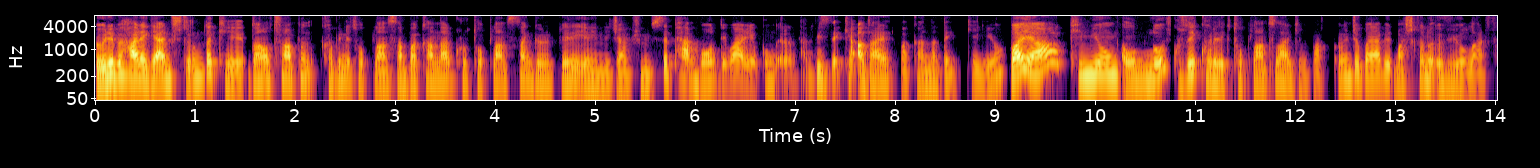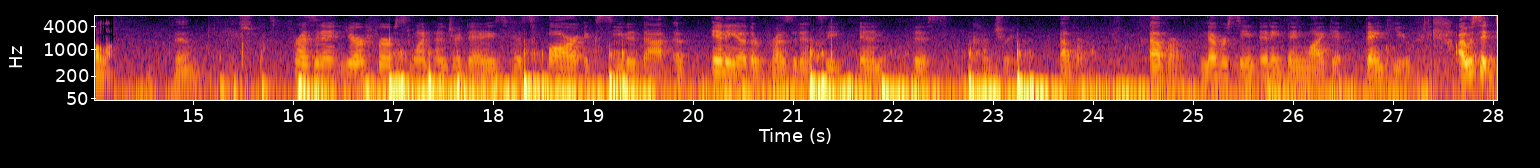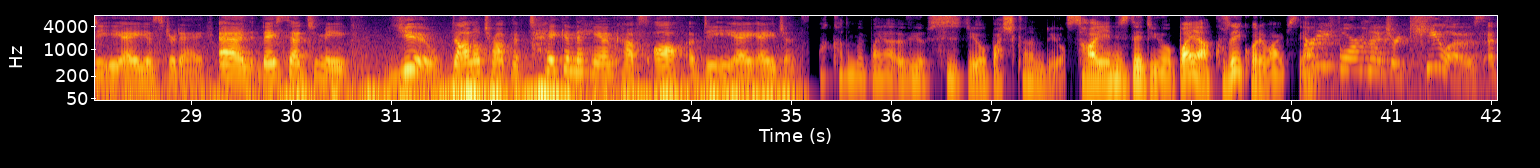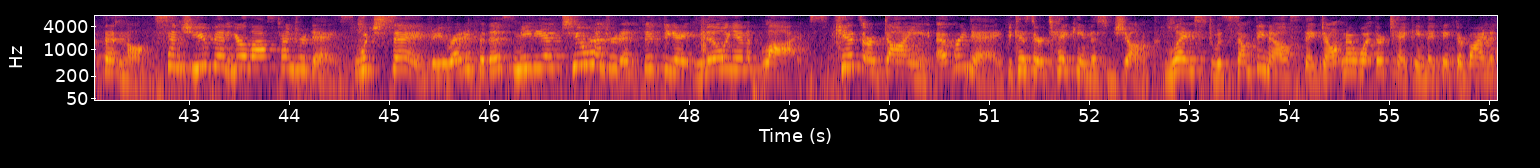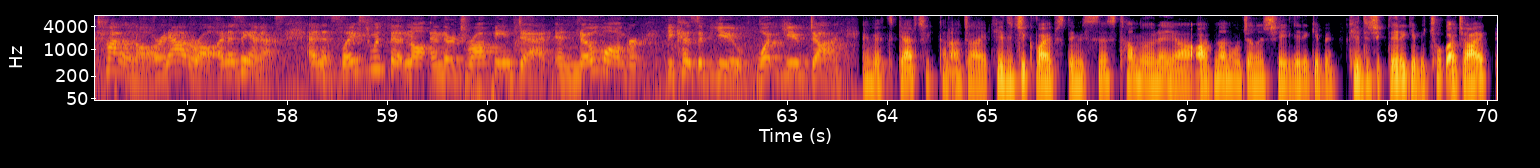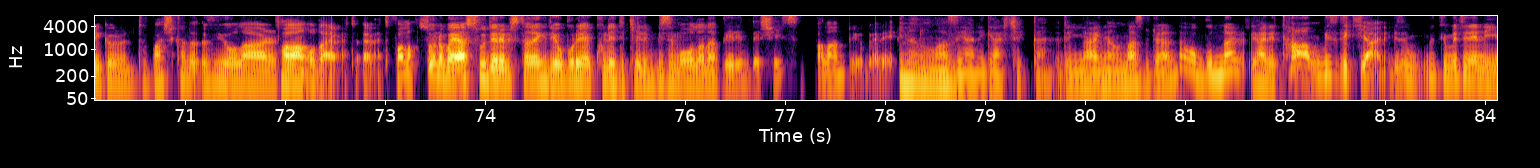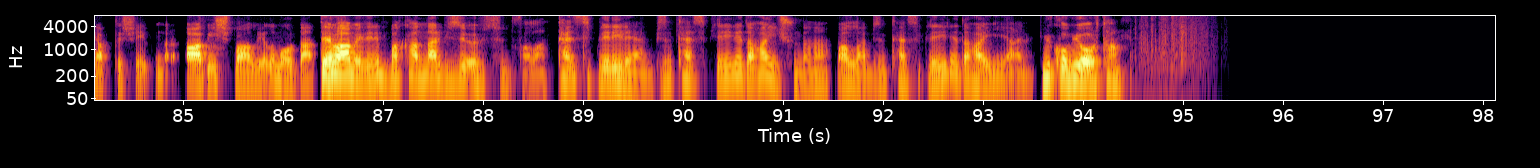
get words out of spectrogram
öyle bir hale gelmiş durumda ki Donald Trump'ın kabine toplantısından, bakanlar kurulu toplantısından görüntüleri yayınlayacağım şimdi size. Pam Bondi var ya bunların yani bizdeki Adalet Bakanı'na denk geliyor. Bayağı Kim Jong-un'lu Kuzey Kore'deki toplantılar gibi bak. Önce bayağı bir başkanı övüyorlar falan. Pam? President, your first 100 days has far exceeded that of any other presidency in this country, ever. Ever. Never seen anything like it. Thank you. I was at DEA yesterday, and they said to me, You, Donald Trump, have taken the handcuffs off of DEA agents. Bak kadın böyle bayağı övüyor. Siz diyor, başkanım diyor. Sayenizde diyor. Bayağı Kuzey Kore vibes yani. 3,400 kilos of fentanyl since you've been your last 100 days, which saved, are you ready for this, media? 258 million lives. Kids are dying every day because they're taking this junk laced with something else. They don't know what they're taking. They think they're buying a Tylenol or an Adderall and a Xanax, and it's laced with fentanyl, and they're dropping dead. And no longer because of you, what you've done. Evet gerçekten acayip. Kedicik vibes demişsiniz. Tam öyle ya. Adnan Hoca'nın şeyleri gibi. Kedicikleri gibi. Çok acayip bir görüntü. Başkanı övüyorlar falan. O da evet evet falan. Sonra bayağı Suudi Arabistan'a gidiyor. Buraya kule dikelim. Bizim oğlana verin de şeysin falan diyor böyle. İnanılmaz yani gerçekten. Dünya inanılmaz bir dönemde ama bunlar yani tam bizlik yani. Bizim hükümetin en iyi yaptığı şey bunlar. Abi iş bağlayalım oradan. Devam edelim. Bakanlar bizi övsün falan. Tensipleriyle yani. Bizim tensipleriyle daha iyi şundan ha. Vallahi bizim tensipleriyle daha iyi yani. Mikobi ortam.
